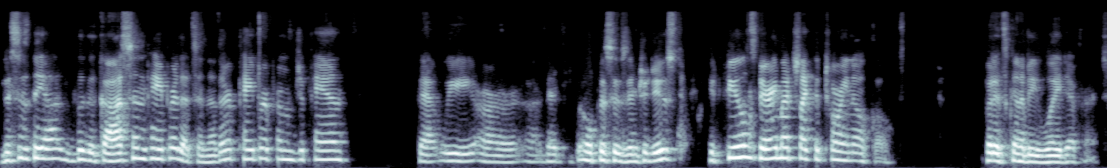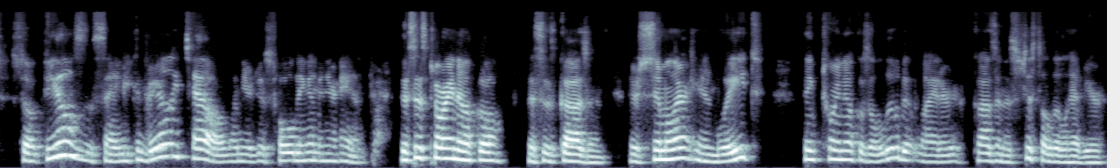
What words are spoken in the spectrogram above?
This is the uh, the Gassen paper. That's another paper from Japan that we are uh, that Opus has introduced. It feels very much like the Torinoko but it's going to be way different. So it feels the same. You can barely tell when you're just holding them in your hand. This is Torinoko. This is Gassen. They're similar in weight. I think Torinoko is a little bit lighter. Gassen is just a little heavier.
